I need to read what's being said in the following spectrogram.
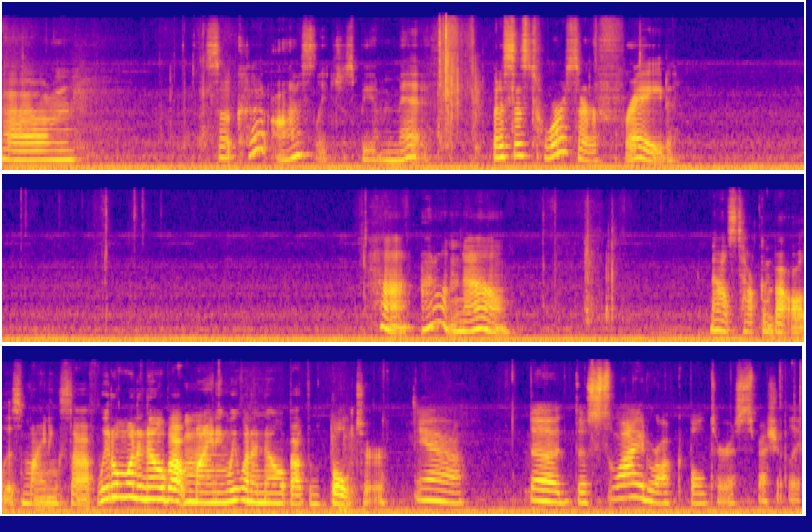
Um. So it could honestly just be a myth, but it says tourists are afraid. Huh, I don't know. Now it's talking about all this mining stuff. We don't want to know about mining. We want to know about the bolter. Yeah, the the slide rock bolter especially.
